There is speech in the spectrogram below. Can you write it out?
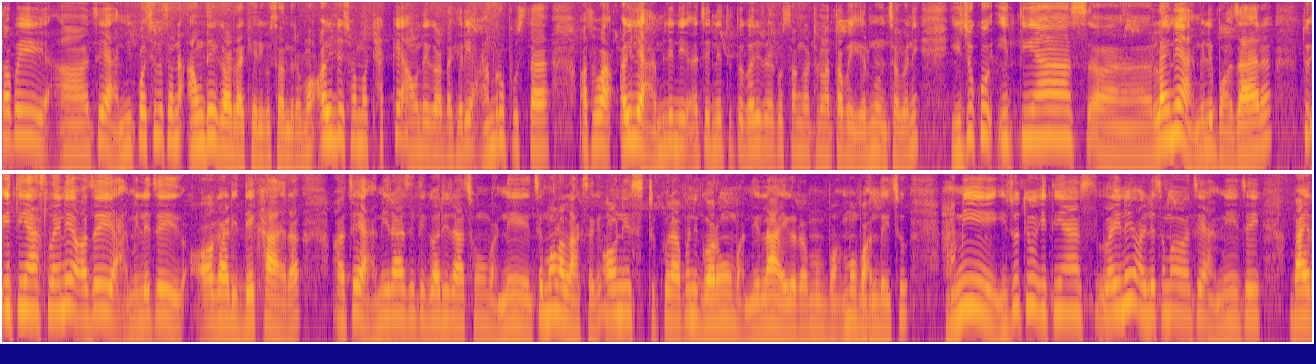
तपाईँ चाहिँ हामी पछिल्लो चरण आउँदै गर्दाखेरिको सन्दर्भमा अहिलेसम्म ठ्याक्कै आउँदै गर्दाखेरि हाम्रो पुस्ता अथवा अहिले हामीले चाहिँ नेतृत्व गरिरहेको सङ्गठनलाई तपाईँ हेर्नुहुन्छ भने हिजोको इतिहासलाई नै हामीले भजाएर त्यो इतिहासलाई नै अझै हामीले चाहिँ अगाडि देखा खाएर चाहिँ हामी राजनीति गरिरहेछौँ भन्ने चाहिँ मलाई लाग्छ कि अनेस्ट कुरा पनि गरौँ भन्ने लागेर म म भन्दैछु। हामी हिजो त्यो इतिहासलाई नै अहिलेसम्म चाहिँ हामी चाहिँ बाहिर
